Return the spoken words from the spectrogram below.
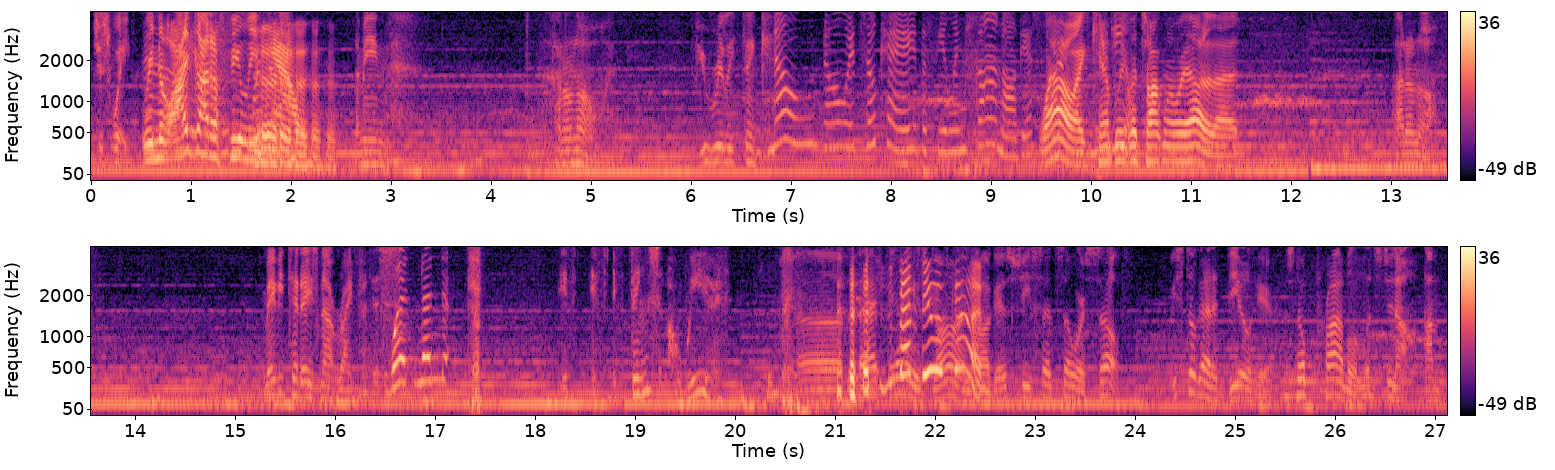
Just wait. We know I got a feeling now. I mean, I don't know. If you really think... No, no, it's okay. The feeling's gone, August. Wow, I Let's do can't the believe I talked my way out of that. I don't know. Maybe today's not right for this. What? No, no. If, if, if things are weird, Uh, the bad The bad feeling's feeling's gone, gone. August. She said so herself. We still got a deal here. There's no problem. Let's just... no, I'm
